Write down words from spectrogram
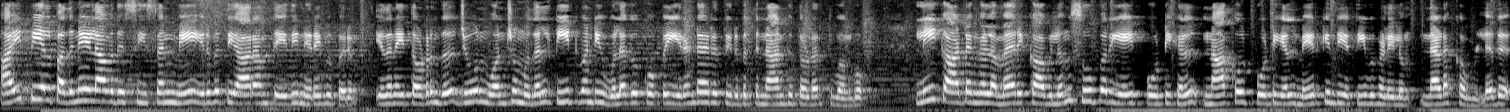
ஐபிஎல் பதினேழாவது சீசன் மே இருபத்தி ஆறாம் தேதி நிறைவு பெறும். இதனைத் தொடர்ந்து ஜூன் ஒன்று முதல் டி டுவெண்டி உலகக்கோப்பை இரண்டாயிரத்தி இருபத்தி நான்கு தொடர் துவங்கும். லீக் ஆட்டங்கள் அமெரிக்காவிலும் சூப்பர் எயிட் போட்டிகள் நாக் அவுட் போட்டிகள் மேற்கிந்திய தீவுகளிலும் நடக்க உள்ளது.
